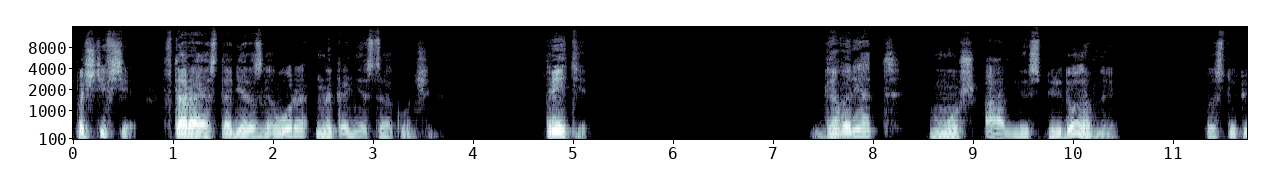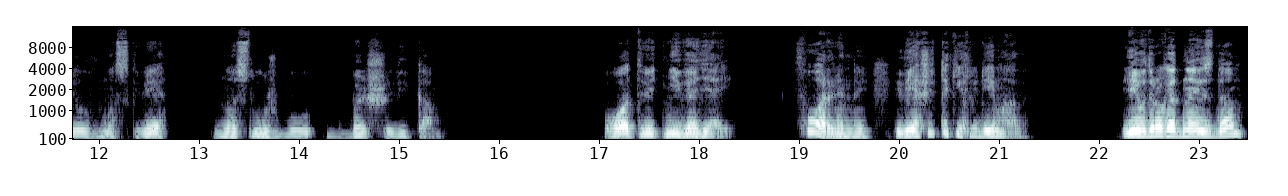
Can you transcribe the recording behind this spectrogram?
Почти все. Вторая стадия разговора наконец-то окончена. Третье. Говорят, муж Анны Спиридоновны поступил в Москве на службу к большевикам. Вот ведь негодяй. Форменный, вешать таких людей мало. И вдруг одна из дам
